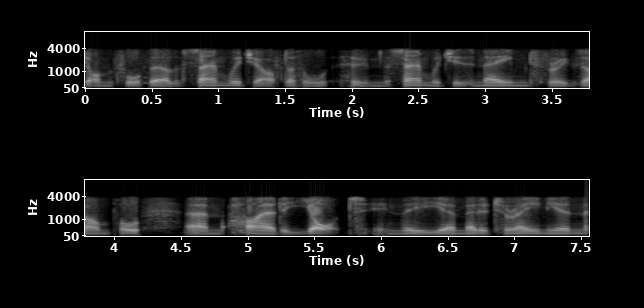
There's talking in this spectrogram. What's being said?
John Fourth Earl of Sandwich, after whom the Sandwich is named, for example, um, hired a yacht in the uh, Mediterranean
